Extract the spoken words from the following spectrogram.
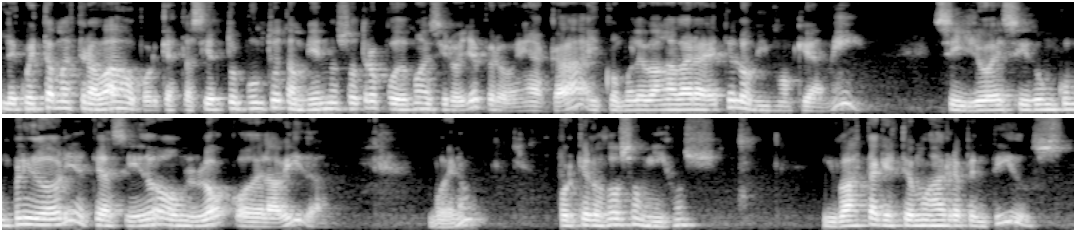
le cuesta más trabajo porque hasta cierto punto también nosotros podemos decir, oye, pero ven acá, ¿y cómo le van a dar a este lo mismo que a mí? Si yo he sido un cumplidor y este ha sido un loco de la vida. Bueno, porque los dos son hijos y basta que estemos arrepentidos.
